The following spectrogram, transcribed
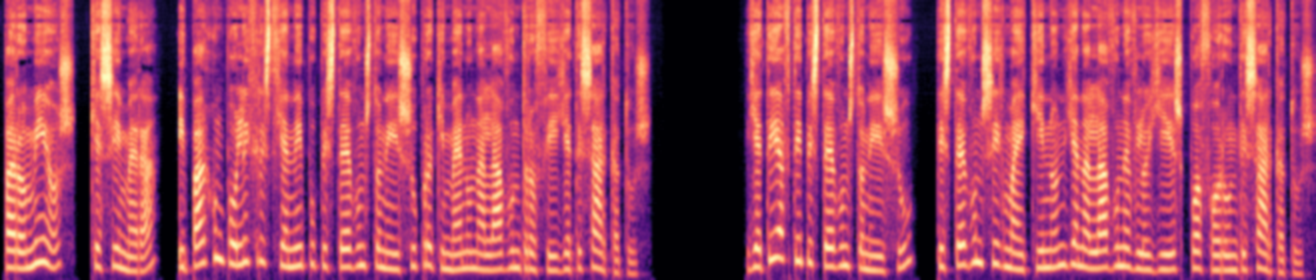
Παρομοίως, και σήμερα, υπάρχουν πολλοί χριστιανοί που πιστεύουν στον Ιησού προκειμένου να λάβουν τροφή για τη σάρκα τους. Γιατί αυτοί πιστεύουν στον Ιησού, πιστεύουν σίγμα εκείνων για να λάβουν ευλογίες που αφορούν τη σάρκα τους.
